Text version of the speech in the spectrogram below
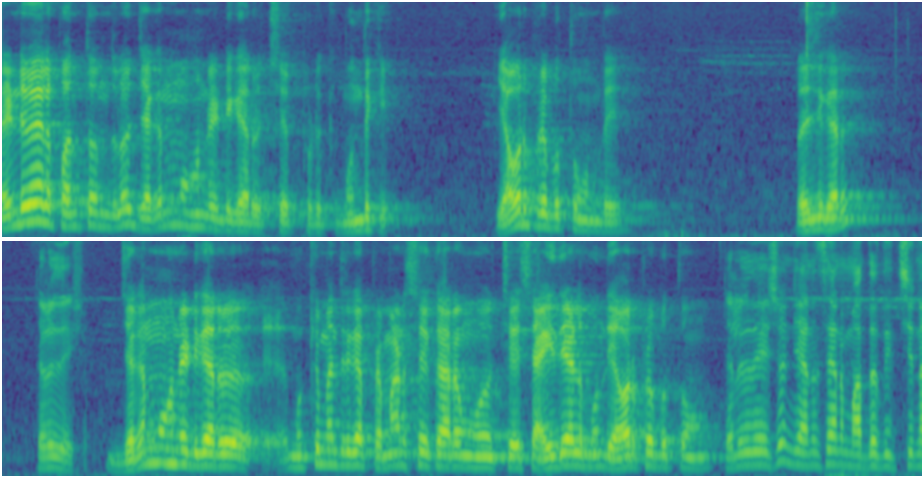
రెండు వేల పంతొమ్మిదిలో జగన్మోహన్ రెడ్డి గారు వచ్చేప్పటికి ముందుకి ఎవరు ప్రభుత్వం ఉంది? రజనీ గారు? తెలుగుదేశం. జగన్మోహన్ రెడ్డి గారు ముఖ్యమంత్రిగా ప్రమాణ స్వీకారం చేసి ఐదేళ్ళ ముందు ఎవరు ప్రభుత్వం? తెలుగుదేశం జనసేన మద్దతు ఇచ్చిన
